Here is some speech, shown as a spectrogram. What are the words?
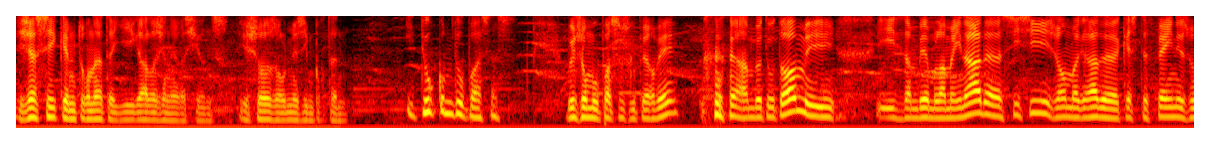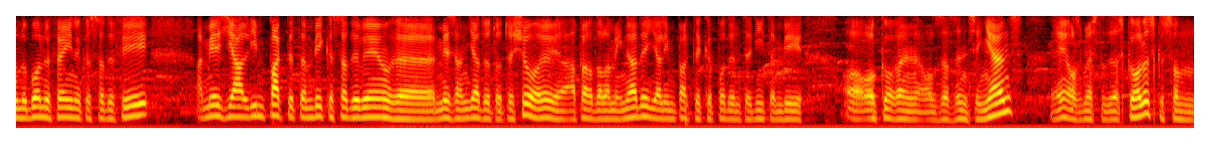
ja sé que hem tornat a lligar les generacions, i això és el més important. I tu com t'ho passes? Bé, jo m'ho passo superbé, amb tothom i, i també amb la mainada. Sí, sí, jo m'agrada aquesta feina, és una bona feina que s'ha de fer. A més, hi ha l'impacte també que s'ha de veure eh, més enllà de tot això. Eh? A part de la mainada, hi ha l'impacte que poden tenir també el, els, els ensenyants, eh? els mestres d'escoles, que són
